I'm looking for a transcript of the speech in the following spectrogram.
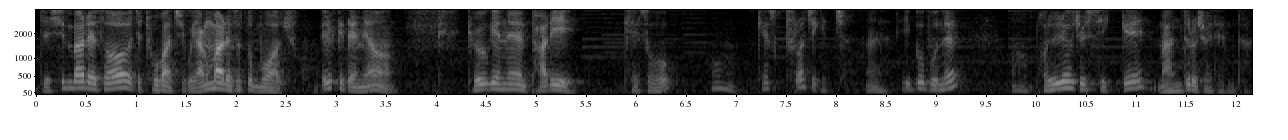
이제 신발에서 이제 좁아지고 양말에서 또 모아주고 이렇게 되면 결국에는 발이 계속 어, 계속 틀어지겠죠. 예, 이 부분을 어, 벌려줄 수 있게 만들어줘야 된다.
